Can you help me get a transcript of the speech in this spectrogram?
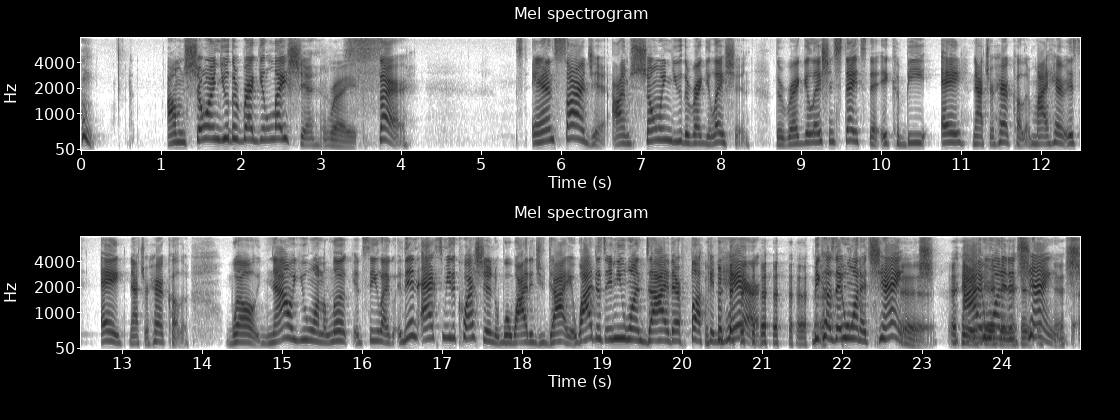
I'm showing you the regulation, Right. sir, and sergeant. I'm showing you the regulation. The regulation states that it could be a natural hair color. My hair is a natural hair color. Well, now you want to look and see, like, and then ask me the question, well, why did you dye it? Why does anyone dye their fucking hair? because they want to change. I wanted to change.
